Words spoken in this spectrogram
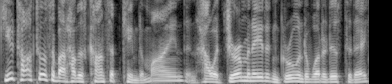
Can you talk to us about how this concept came to mind and how it germinated and grew into what it is today?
